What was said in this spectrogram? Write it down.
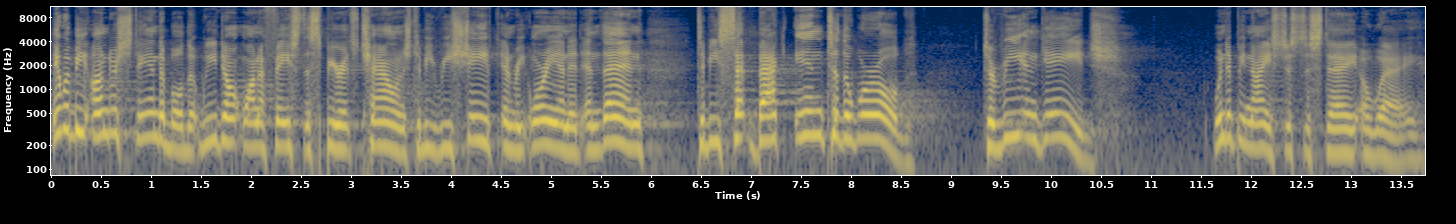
it would be understandable that we don't want to face the Spirit's challenge to be reshaped and reoriented and then to be sent back into the world to re engage wouldn't it be nice just to stay away?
